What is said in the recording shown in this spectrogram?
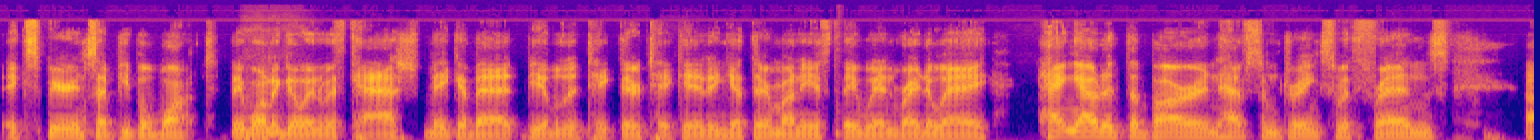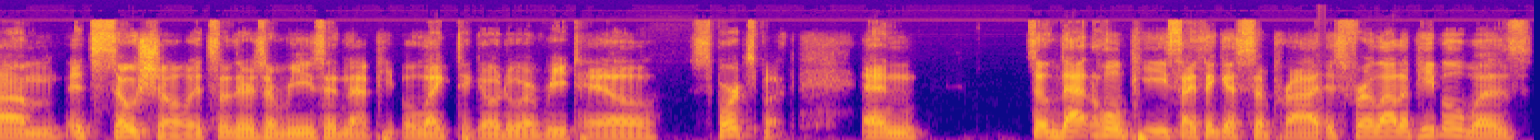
experience that people want. They want to Mm-hmm. go in with cash, make a bet, be able to take their ticket and get their money if they win right away. Hang out at the bar and have some drinks with friends. Um, it's social. It's there's a reason that people like to go to a retail sports book, and so that whole piece, I think, a surprise for a lot of people was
